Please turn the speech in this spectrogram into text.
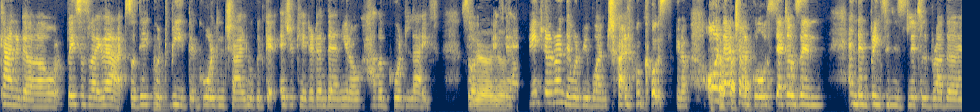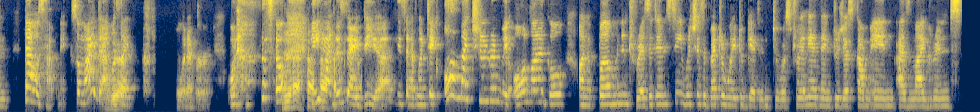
Canada or places like that. So they could mm. be the golden child who could get educated and then, you know, have a good life. So Yeah, if yeah. they had three children, there would be one child who goes, you know, or that child goes, settles in, and then brings in his little brother. And that was happening. So my dad was Yeah. like, whatever. So Yeah. he had this idea. He said, I'm going to take all my children. We're all going to go on a permanent residency, which is a better way to get into Australia than to just come in as migrants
